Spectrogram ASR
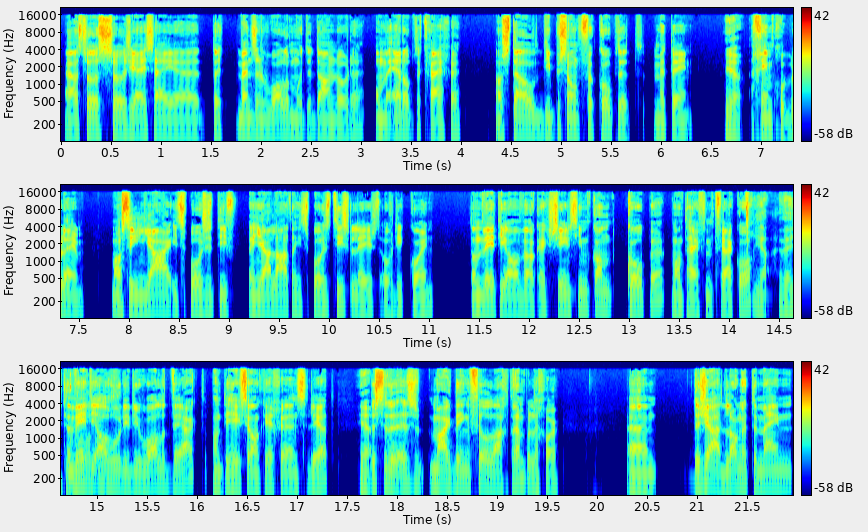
Ja, zoals, zoals jij zei, dat mensen een wallet moeten downloaden om een airdrop te krijgen. Nou, stel die persoon verkoopt het meteen. Ja. Geen probleem. Maar als hij een jaar, iets positief, een jaar later iets positiefs leest over die coin, dan weet hij al welke exchange hem kan kopen, want hij heeft hem verkocht. Ja, hij weet Dan weet hij al hoe die, die wallet werkt, want die heeft hij al een keer geïnstalleerd. Ja. Dus dat is, maakt dingen veel laagdrempeliger. Ehm, dus ja, de lange termijn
